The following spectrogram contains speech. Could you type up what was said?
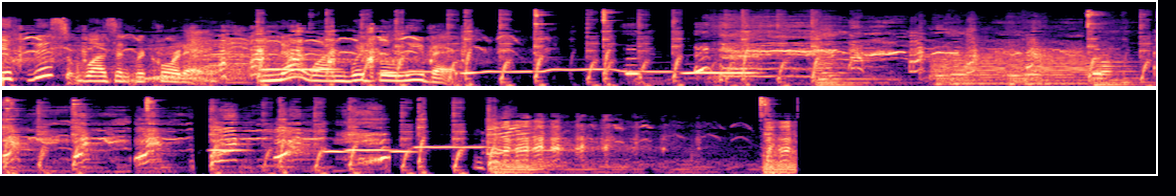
If this wasn't recorded, no one would believe it.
